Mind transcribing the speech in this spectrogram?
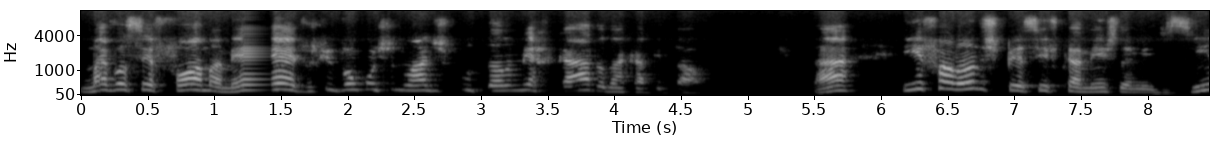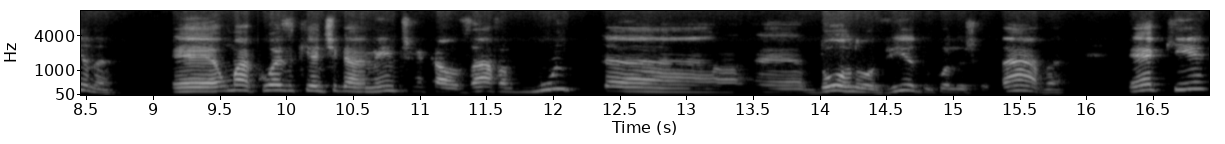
mas você forma médicos que vão continuar disputando mercado na capital. Tá? E falando especificamente da medicina, é uma coisa que antigamente me causava muita é, dor no ouvido quando eu escutava é que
